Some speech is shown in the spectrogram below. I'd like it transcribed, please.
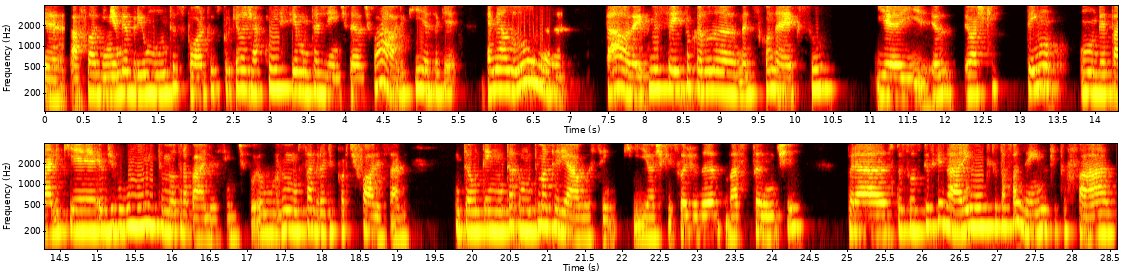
É, a Flavinha me abriu muitas portas porque ela já conhecia muita gente, né? Tipo, ah, olha aqui, essa aqui é minha aluna, tal. Daí comecei tocando na, na Desconexo, e aí eu, eu acho que tem um, um detalhe que é eu divulgo muito o meu trabalho, assim, tipo, eu uso o Instagram de portfólio, sabe? Então tem muita, muito material, assim, que eu acho que isso ajuda bastante para as pessoas pesquisarem o que tu tá fazendo, o que tu faz,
